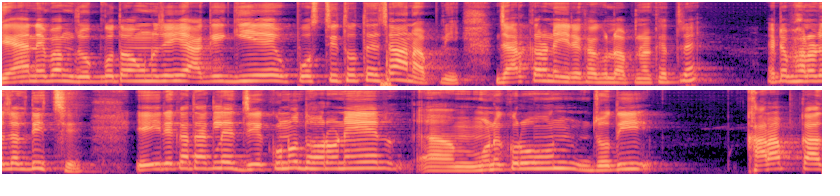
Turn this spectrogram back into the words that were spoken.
জ্ঞান এবং যোগ্যতা অনুযায়ী আগে গিয়ে উপস্থিত হতে চান আপনি। যার কারণে এই রেখাগুলো আপনার ক্ষেত্রে একটা ভালো রেজাল্ট দিচ্ছে। এই রেখা থাকলে যে কোনো ধরনের মনে করুন যদি খারাপ কাজ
